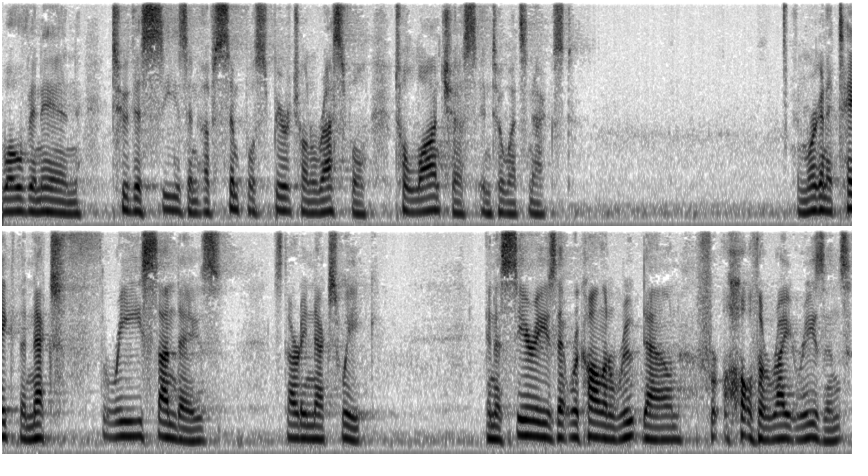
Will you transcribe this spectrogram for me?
woven in to this season of simple, spiritual, and restful to launch us into what's next. And we're going to take the next three Sundays, starting next week, in a series that we're calling Root Down for all the right reasons.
